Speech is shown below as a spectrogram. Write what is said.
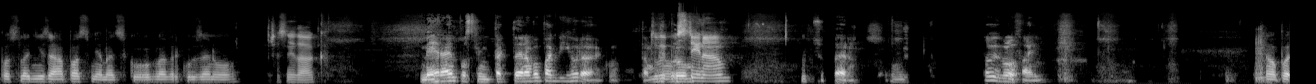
poslední zápas v Německu, v Leverkusenu. Přesně tak. My hrajeme poslední, tak to je naopak výhoda. Jako. Tam to vypustí budou... nám. Super. To by bylo fajn. No, po,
